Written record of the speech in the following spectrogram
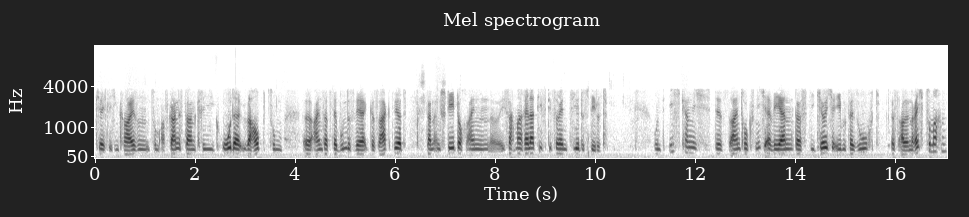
kirchlichen Kreisen zum Afghanistan-Krieg oder überhaupt zum äh, Einsatz der Bundeswehr gesagt wird, dann entsteht doch ein, äh, ich sag mal, relativ differenziertes Bild. Und ich kann mich des Eindrucks nicht erwehren, dass die Kirche eben versucht, es allen recht zu machen.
